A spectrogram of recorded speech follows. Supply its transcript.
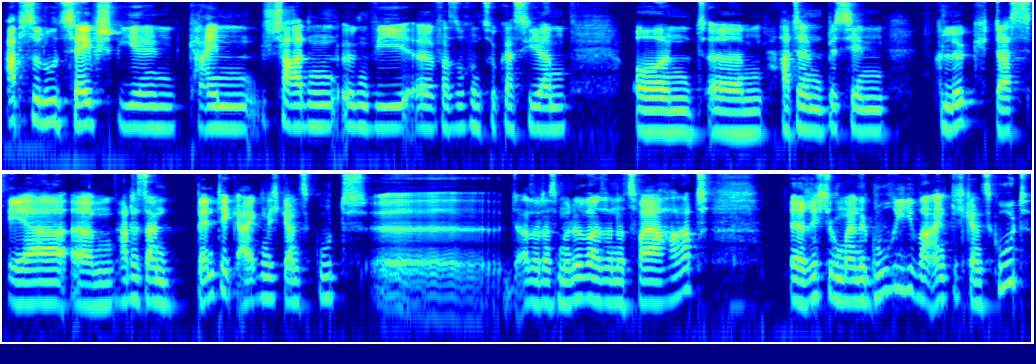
absolut safe spielen, keinen Schaden irgendwie äh, versuchen zu kassieren. Und ähm, hatte ein bisschen Glück, dass er ähm, hatte sein Bentic eigentlich ganz gut, äh, also das Manöver, so eine Zweier Hard äh, Richtung meine Guri war eigentlich ganz gut.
